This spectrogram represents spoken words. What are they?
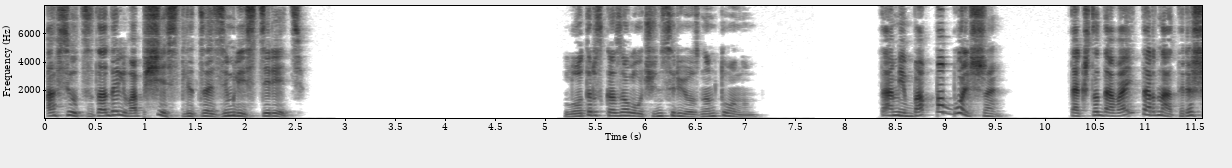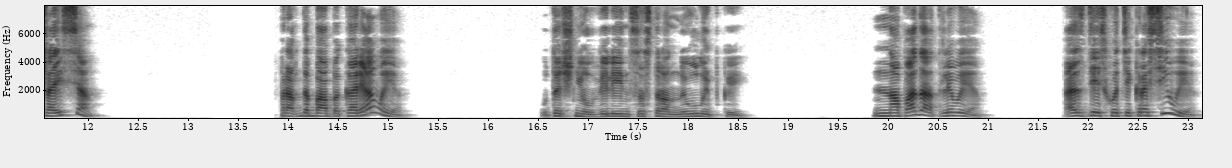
А всю цитадель вообще с лица земли стереть. Лотер сказал очень серьезным тоном. Там и баб побольше. Так что давай, Торнат, решайся. Правда, бабы корявые? уточнил Велейн со странной улыбкой. Но податливые. А здесь хоть и красивые,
